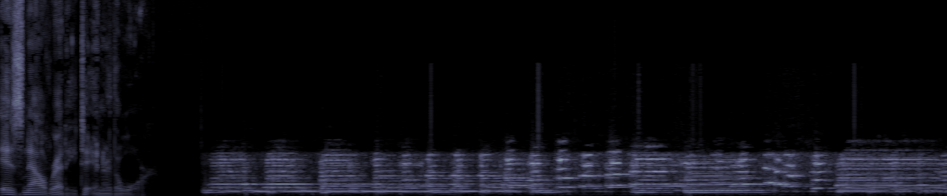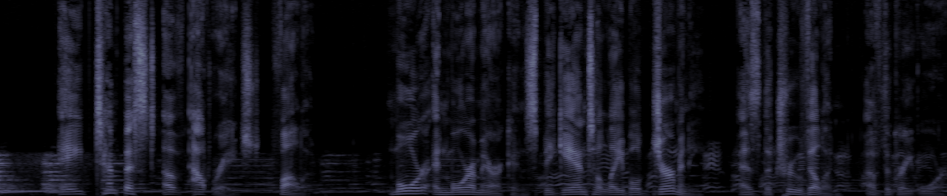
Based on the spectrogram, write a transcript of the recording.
is now ready to enter the war. A tempest of outrage followed. More and more Americans began to label Germany as the true villain of the Great War.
